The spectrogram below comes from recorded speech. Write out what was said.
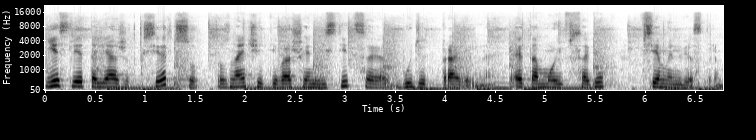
Если это ляжет к сердцу, то значит и ваша инвестиция будет правильная. Это мой совет всем инвесторам.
